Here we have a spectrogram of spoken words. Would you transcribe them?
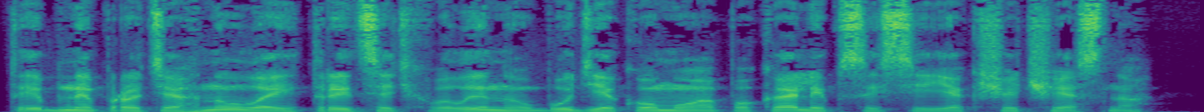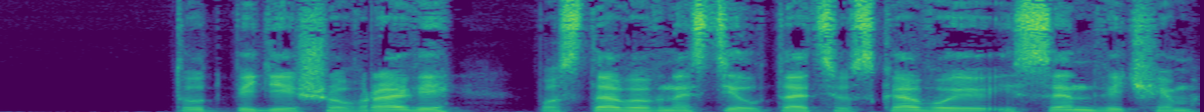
Ти б не протягнула й 30 хвилин у будь-якому апокаліпсисі, якщо чесно. Тут підійшов Раві, поставив на стіл тацю з кавою і сендвічем.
